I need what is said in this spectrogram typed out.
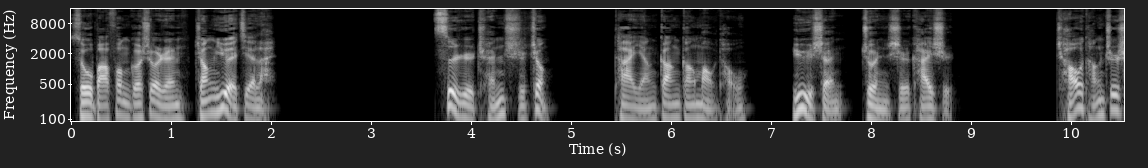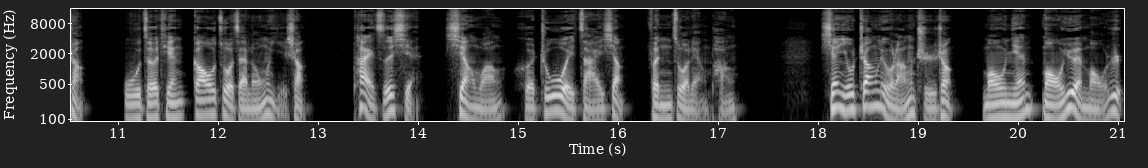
速把凤阁舍人张悦接来。”次日辰时正，太阳刚刚冒头，御审准时开始。朝堂之上，武则天高坐在龙椅上，太子显、项王和诸位宰相。分坐两旁，先由张六郎指证某年某月某日，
